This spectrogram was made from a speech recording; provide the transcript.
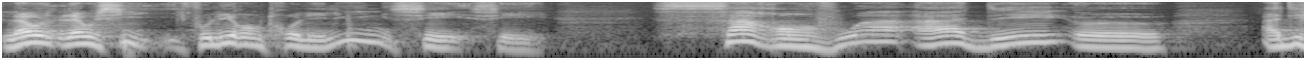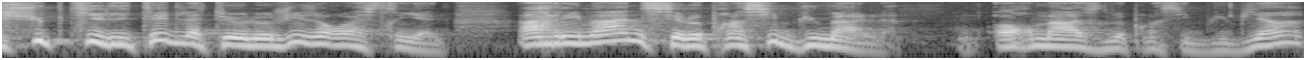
Là, aussi, il faut lire entre les lignes, ça renvoie à des, euh, à des subtilités de la théologie zoroastrienne. Ahriman, c'est le principe du mal. Hormaz, le principe du bien.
